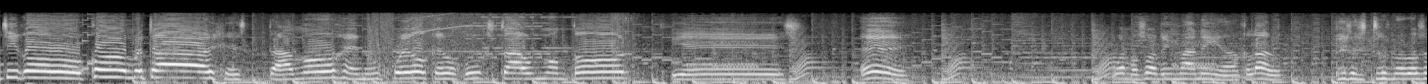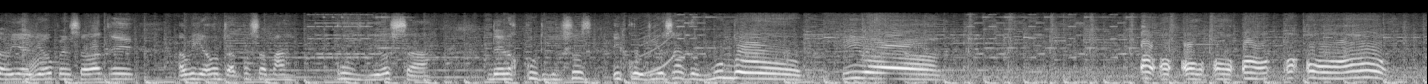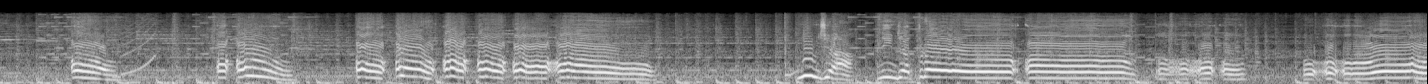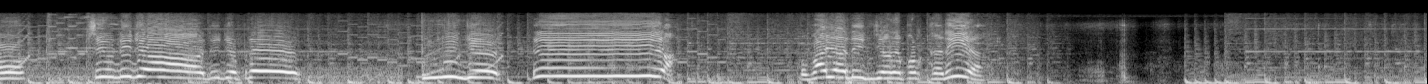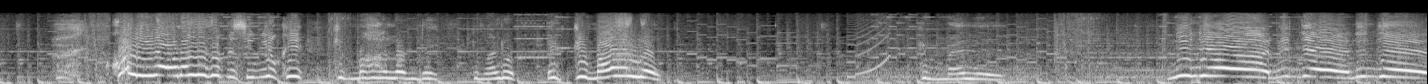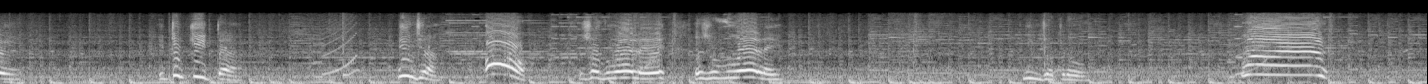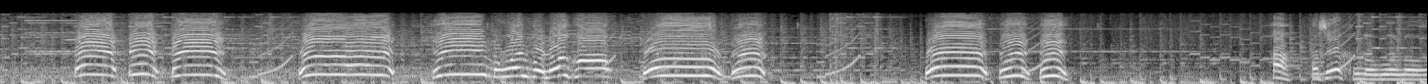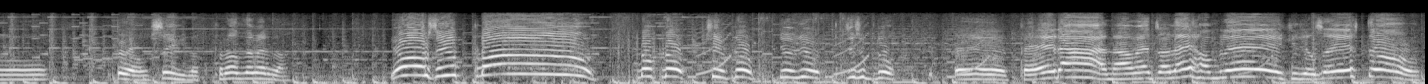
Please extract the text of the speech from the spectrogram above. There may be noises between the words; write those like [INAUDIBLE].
Chicos, ¿cómo estáis? Estamos en un juego que me gusta un montón y es... ¡Eh! Bueno, Sonic Manía, claro. Pero esto no lo sabía yo, pensaba que había otra cosa más curiosa de los curiosos y curiosas del mundo. ¡Viva! ¡Oh, oh, oh, oh, oh, oh, oh! ¡Oh! ¡Oh, oh! ¡Oh, oh, oh, oh, oh, oh! ¡Ninja! ¡Ninja Pro! ¡Oh! ¡Oh, oh, oh, oh! ¡Oh, oh, oh, oh! ¡Sí, un ninja! ¡Ninja Pro! ¡Ninja! ¡Ninja! ¡Pues vaya ninja de porquería! ¡Joder! Ahora desde el principio, qué, qué malo, hombre, qué malo, eh, qué malo, qué malo. ¡Ninja! ¡Ninja! ¡Ninja! ¡Y tú quita! ¡Ninja! ¡Oh! Eso duele, ¿eh? Eso duele. Ninja Pro. ¡Eh! ¡Eh! ¡Eh! ¡Eh! ¡Eh! ¡Eh! ¡Me vuelvo loco! ¡Eh! ¡Eh! ¡Eh! ¡Eh! ¡Eh! Ah, así es como lo... Pero sí, los pros de verdad. ¡Yo soy un pro! ¡Pro, pro! ¡Soy un pro! ¡Yo, yo! ¡Yo soy un pro! Eh, espera, no me trolees, hombre, que yo sé esto.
